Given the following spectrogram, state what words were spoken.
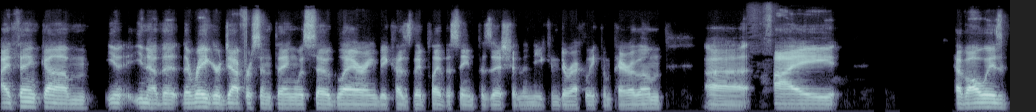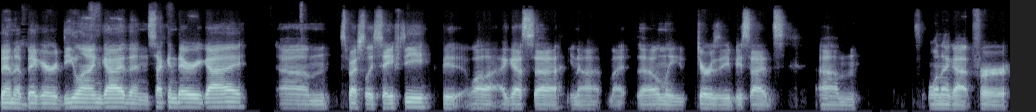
I think um, you you know the the Reagor Jefferson thing was so glaring because they played the same position and you can directly compare them. Uh, I have always been a bigger D line guy than secondary guy, um, especially safety. Well, I guess uh, you know my the only jersey besides um, one I got for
